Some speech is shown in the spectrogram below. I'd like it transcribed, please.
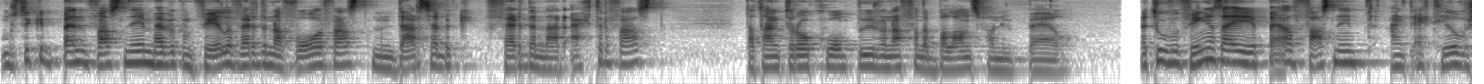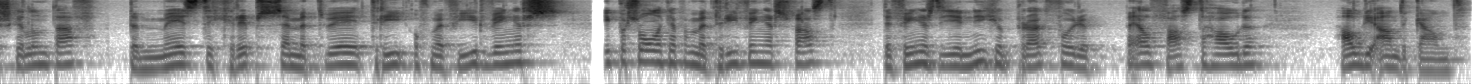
Moest ik een pen vastnemen, heb ik hem veel verder naar voren vast. Mijn darts heb ik verder naar achter vast. Dat hangt er ook gewoon puur vanaf van de balans van je pijl. Met hoeveel vingers dat je je pijl vastneemt, hangt echt heel verschillend af. De meeste grips zijn met 2, 3 of met 4 vingers. Ik persoonlijk heb hem met drie vingers vast. De vingers die je niet gebruikt voor je pijl vast te houden, hou die aan de kant.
